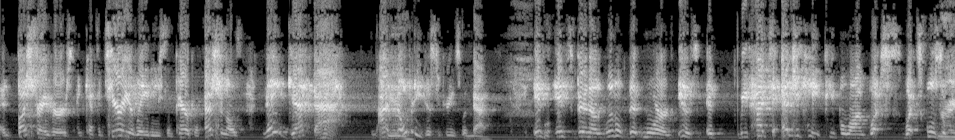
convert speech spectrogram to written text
and bus drivers and cafeteria ladies and paraprofessionals. They get that. I, nobody disagrees with that. It, it's been a little bit more. You know, it, we've had to educate people on what what school support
